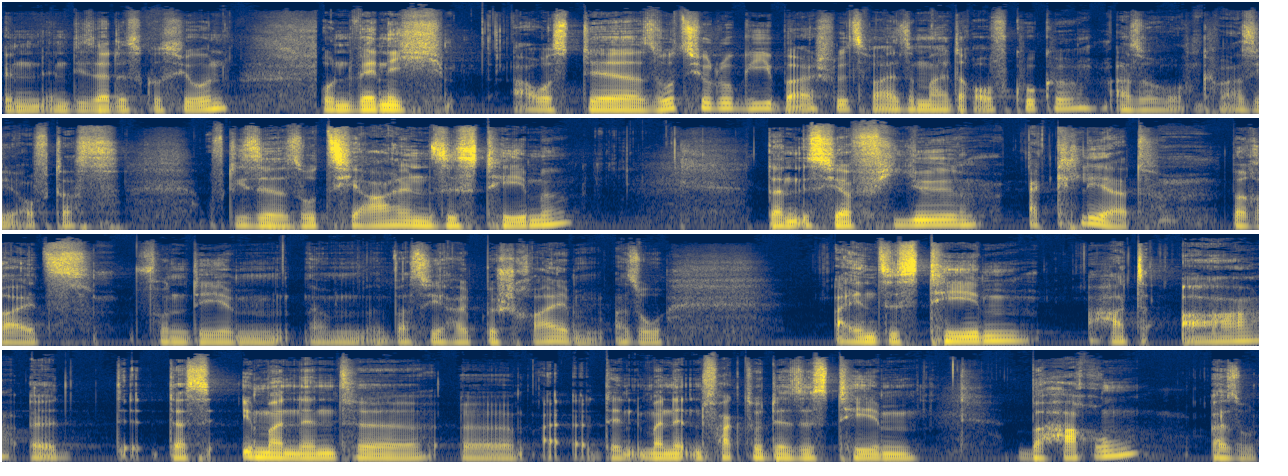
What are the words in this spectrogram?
in, in dieser Diskussion. Und wenn ich aus der Soziologie beispielsweise mal drauf gucke, also quasi auf, das, auf diese sozialen Systeme, dann ist ja viel erklärt bereits von dem, ähm, was Sie halt beschreiben. Also ein System hat A äh, das immanente, äh, den immanenten Faktor der Systembeharrung, also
